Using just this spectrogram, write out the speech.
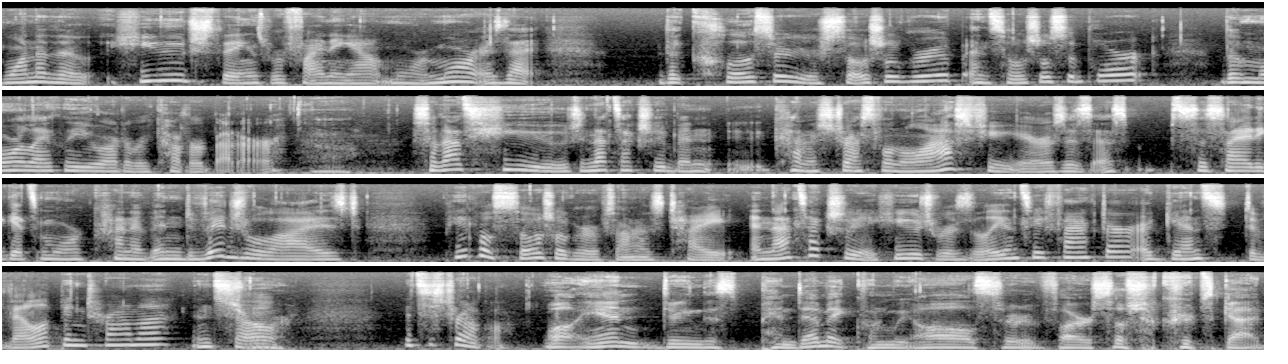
one of the huge things we're finding out more and more is that the closer your social group and social support, the more likely you are to recover better. So that's huge, and that's actually been uh, kind of stressful in the last few years. Is as society gets more kind of individualized, people's social groups aren't as tight, and that's actually a huge resiliency factor against developing trauma. And so, Sure. it's a struggle. Well, and during this pandemic, when we all sort of our social groups got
